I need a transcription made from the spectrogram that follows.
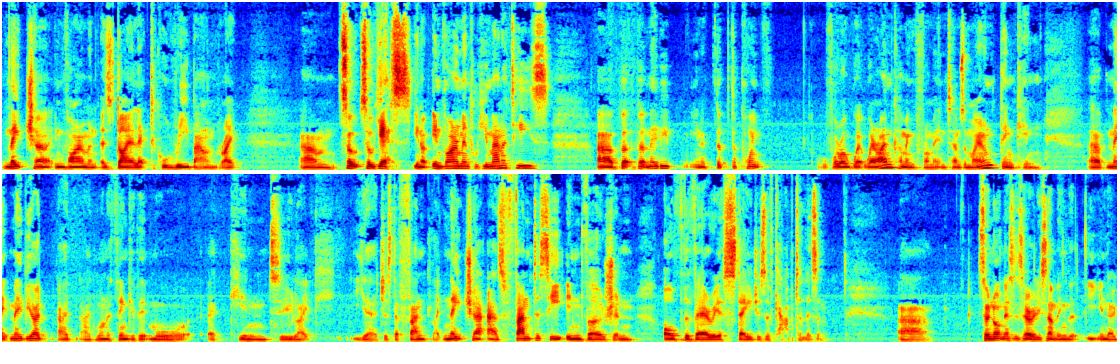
nature environment as dialectical rebound, right? Um, so so yes, you know environmental humanities, uh, but but maybe you know the the point for where, where I'm coming from it in terms of my own thinking uh, may, maybe I'd, I'd, I'd want to think of it more akin to like yeah just a fan like nature as fantasy inversion of the various stages of capitalism. Uh, so not necessarily something that you know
